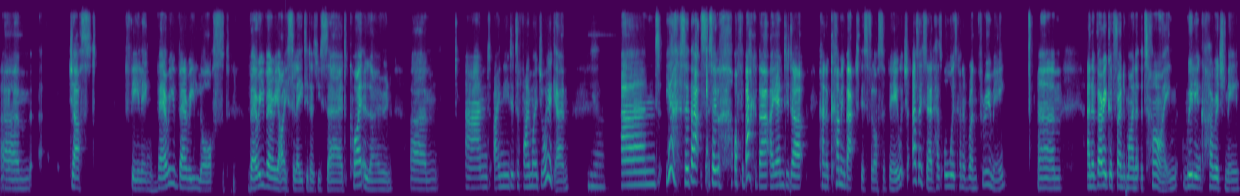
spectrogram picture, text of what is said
Um, just feeling very, very lost, very, very isolated, as you said, quite alone. Um, and I needed to find my joy again. Yeah. And yeah, so that's so off the back of that, I ended up kind of coming back to this philosophy, which, as I said, has always kind of run through me. Um, and a very good friend of mine at the time really encouraged me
